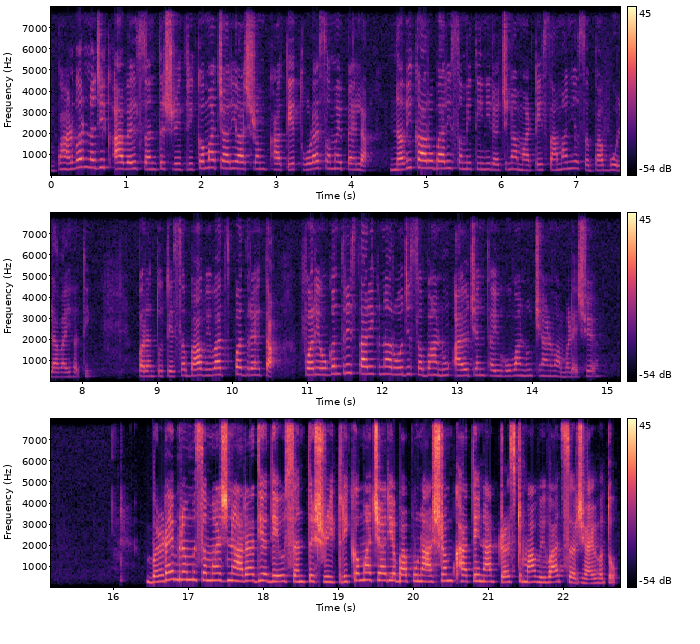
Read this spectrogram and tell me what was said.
ભાણવર નજીક આવેલ સંત શ્રી ત્રિકમાચાર્ય આશ્રમ ખાતે થોડા સમય પહેલા નવી કારોબારી સમિતિની રચના માટે સામાન્ય સભા બોલાવાઈ હતી. પરંતુ તે સભા વિવાદસ્પદ રહેતા ફરી ઓગણત્રીસ તારીખના રોજ સભાનું આયોજન થયું હોવાનું જાણવા મળે છે. બરડાઈ બ્રહ્મ સમાજના આરાધ્ય દેવ સંત શ્રી ત્રિકમાચાર્ય બાપુના આશ્રમ ખાતેના ટ્રસ્ટમાં વિવાદ સર્જાયો હતો.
